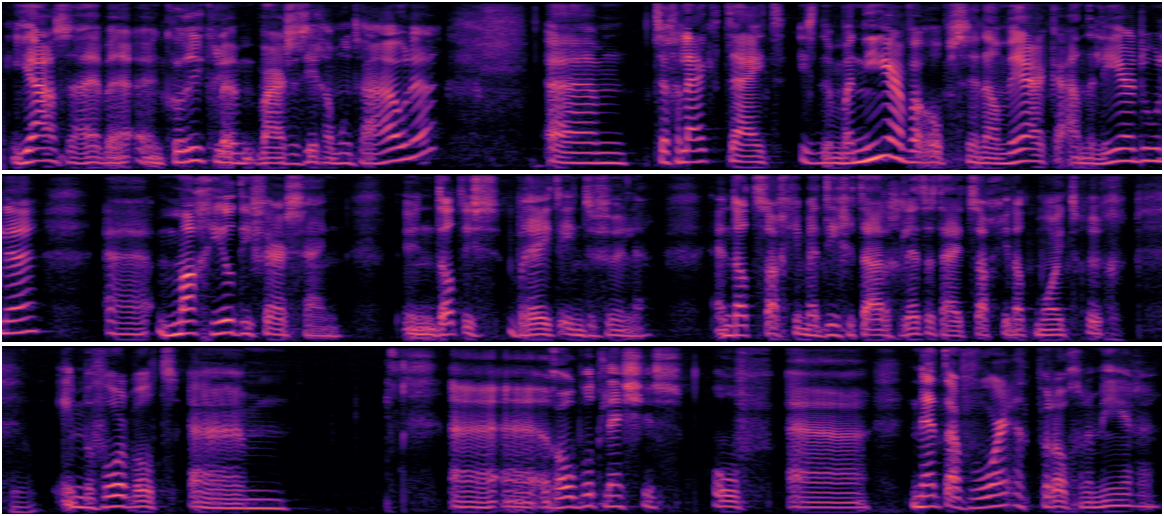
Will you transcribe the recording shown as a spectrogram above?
ja, ze hebben een curriculum waar ze zich aan moeten houden. Um, tegelijkertijd is de manier waarop ze dan werken aan de leerdoelen... Uh, mag heel divers zijn. En dat is breed in te vullen. En dat zag je met digitale geletterdheid, zag je dat mooi terug. Ja. In bijvoorbeeld um, uh, uh, robotlesjes of net daarvoor het programmeren.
